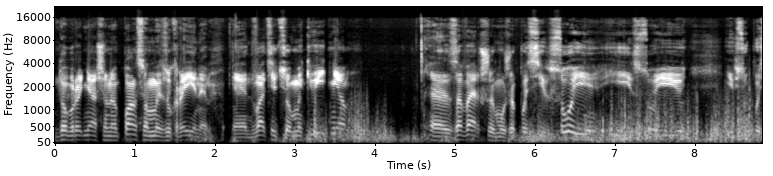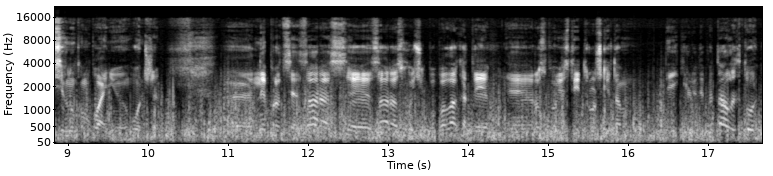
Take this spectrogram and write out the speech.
Доброго дня, шановне панство, ми з України. Е, 27 квітня. Е, Завершуємо вже посів сої і соєю і всю посівну кампанію. Отже, е, не про це зараз. Е, Зараз хочу побалакати, е, розповісти трошки там. Деякі люди питали, хто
